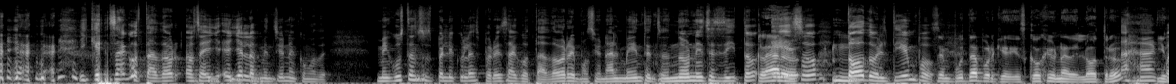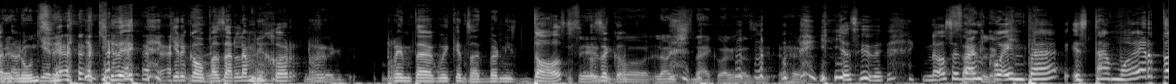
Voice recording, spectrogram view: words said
y que es agotador. O sea, ella, ella lo menciona como de. Me gustan sus películas, pero es agotador emocionalmente, entonces no necesito Claro. eso todo el tiempo. Se emputa porque escoge una del otro Ajá, y cuando renuncia. quiere, quiere, quiere como pasarla mejor, Exacto. renta Weekends at Bernie's 2. Sí, o es sea, como- como lunch snack o algo así. Ajá. Y así de, no se dan cuenta, está muerto.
